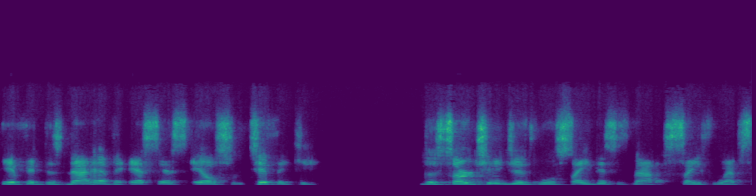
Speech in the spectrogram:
if it does not have an SSL certificate, the search engines will say this is not a safe website.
